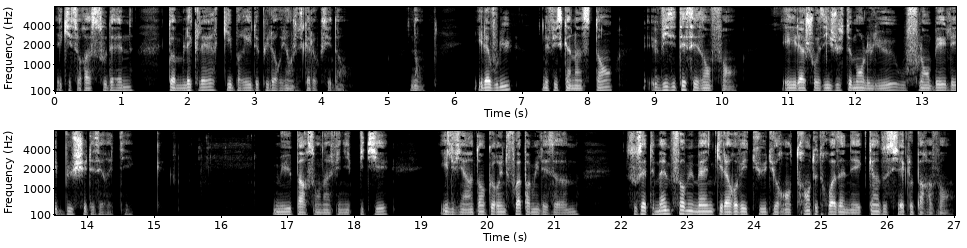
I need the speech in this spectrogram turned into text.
et qui sera soudaine comme l'éclair qui brille depuis l'Orient jusqu'à l'Occident. Non, il a voulu, ne fût-ce qu'un instant, visiter ses enfants, et il a choisi justement le lieu où flambaient les bûchers des hérétiques. Mu par son infinie pitié, il vient encore une fois parmi les hommes, sous cette même forme humaine qu'il a revêtue durant trente-trois années, quinze siècles auparavant.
